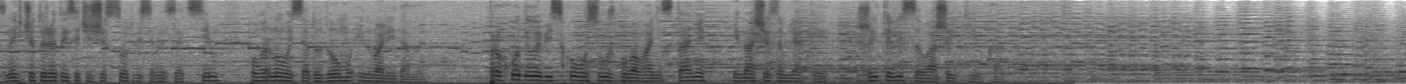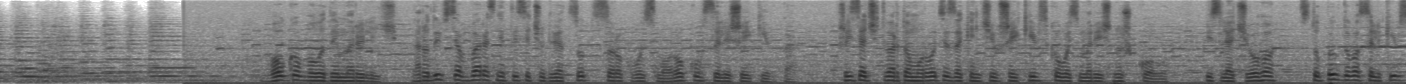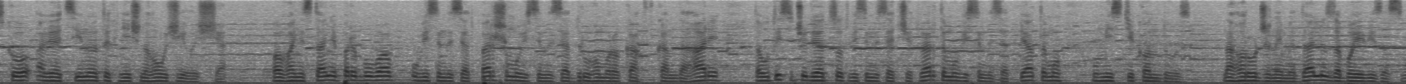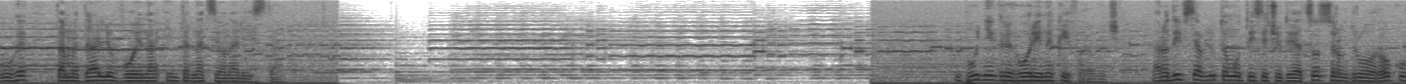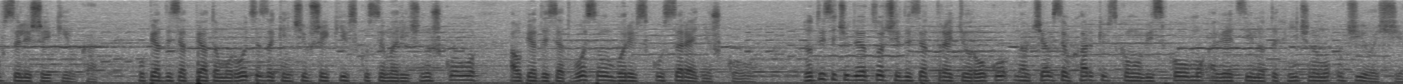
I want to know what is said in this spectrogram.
З них 4687 повернулися додому інвалідами. Проходили військову службу в Афганістані і наші земляки, жителі села Шейківка. Волков Володимир Ілліч народився в вересні 1948 року в селі Шейківка. В 64-му році закінчив Шейківську восьмирічну школу, після чого вступив до Васильківського авіаційно-технічного училища. В Афганістані перебував у 81-82 роках в Кандагарі та у 1984-85 у місті Кондуз, нагороджений медаллю за бойові заслуги та медаллю воїна-інтернаціоналіста. Будній Григорій Никифорович народився в лютому 1942 року в селі Шейківка. У 55-му році закінчив Шейківську семирічну школу, а у 58-му Борівську середню школу. До 1963 року навчався в Харківському військовому авіаційно-технічному училищі,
